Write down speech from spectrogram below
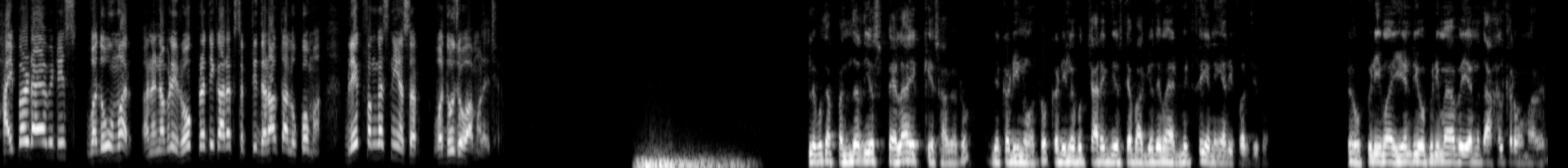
હાઇપર ડાયાબિટીસ, વધુ ઉંમર અને નબળી રોગ પ્રતિકારક શક્તિ ધરાવતા લોકોમાં બ્લેક ફંગસની અસર વધુ જોવા મળે છે. લગભગ આ પંદર દિવસ પહેલાં એક કેસ આવ્યો હતો, જે કડીનો હતો. કડી લગભગ ચારેક દિવસ ત્યાં ભાગ્યોદયમાં એડમિટ થઈ અને અહીંયા રિફર થયો હતો. એટલે ઓપીડીમાં ઈએનટી ઓપીડીમાં ભાઈ એને દાખલ કરવામાં આવેલ.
